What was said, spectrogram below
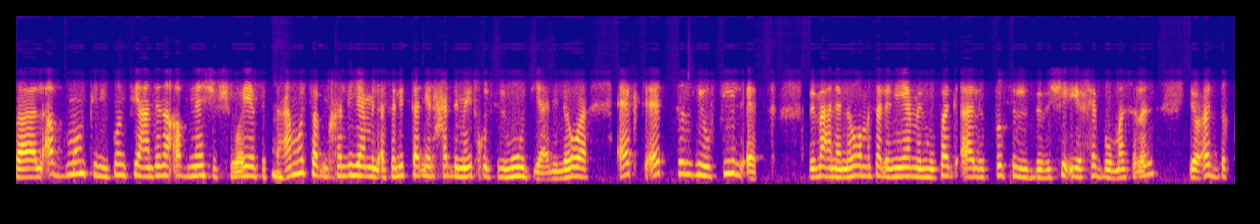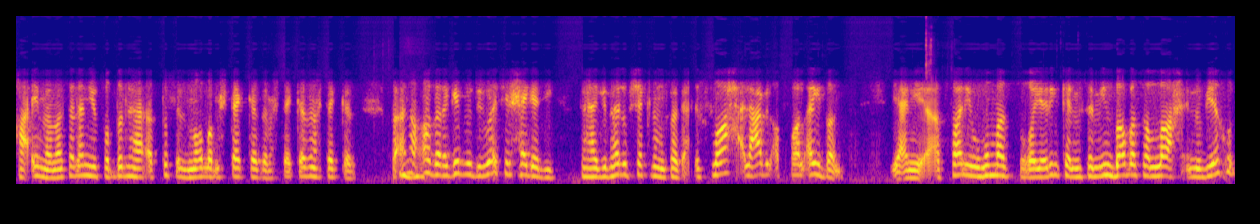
فالأب ممكن يكون في عندنا أب ناشف شوية في التعامل فبنخليه يعمل أساليب تانية لحد ما يدخل في ال mood يعني اللي هو act it you feel it. بمعنى إن هو مثلا يعمل مفاجأة للطفل بشيء يحبه مثلا يعد قائمة مثلا يفضلها الطفل انه والله محتاج كذا محتاج كذا محتاج كذا. فأنا. أقدر أجيب له دلوقتي الحاجة دي فهجيبها له بشكل مفاجأة. إصلاح ألعاب الأطفال أيضا. يعني أطفالي وهم صغيرين كانوا مسمين بابا صلاح إنه بياخد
